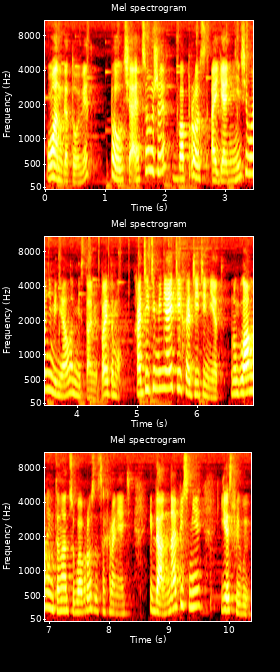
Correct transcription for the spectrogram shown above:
Хуан готовит, получается уже вопрос, а я ничего не меняла местами. Поэтому хотите меняйте, хотите нет. Но главное интонацию вопроса сохраняйте. И да, на письме, если вы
